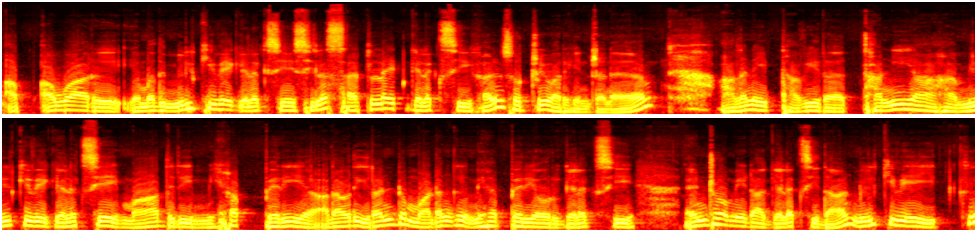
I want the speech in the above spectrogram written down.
அப் அவ்வாறு எமது மில்கிவே கேலக்சியை சில சேட்டலைட் கேலக்சிகள் சுற்றி வருகின்றன. அதனை தவிர தனியாக மில்கிவே கேலக்சியை மாதிரி மிகப்பெரிய அதாவது இரண்டு மடங்கு மிகப்பெரிய ஒரு கேலக்சி என்ட்ரோமீடா கேலக்சி தான் மில்கிவேக்கு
